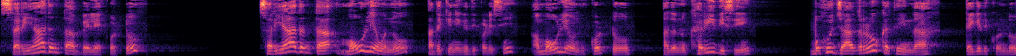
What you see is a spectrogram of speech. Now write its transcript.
ಸರಿಯಾದಂಥ ಬೆಲೆ ಕೊಟ್ಟು ಸರಿಯಾದಂಥ ಮೌಲ್ಯವನ್ನು ಅದಕ್ಕೆ ನಿಗದಿಪಡಿಸಿ ಆ ಮೌಲ್ಯವನ್ನು ಕೊಟ್ಟು ಅದನ್ನು ಖರೀದಿಸಿ ಬಹು ಜಾಗರೂಕತೆಯಿಂದ ತೆಗೆದುಕೊಂಡು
